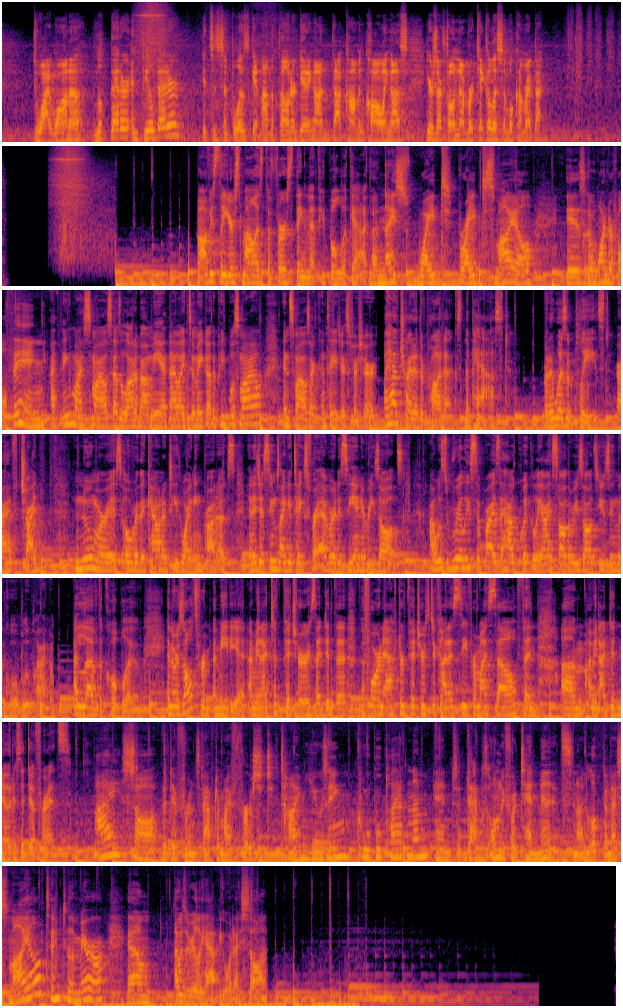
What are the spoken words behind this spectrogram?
do I want to look better and feel better? It's as simple as getting on the phone or getting on .com and calling us. Here's our phone number. Take a listen. We'll come right back. Obviously, your smile is the first thing that people look at. A nice, white, bright smile is a wonderful thing. I think my smile says a lot about me, and I like to make other people smile, and smiles are contagious for sure. I have tried other products in the past, but I wasn't pleased. I have tried numerous over-the-counter teeth whitening products, and it just seems like it takes forever to see any results. I was really surprised at how quickly I saw the results using the Cool Blue Platinum. I love the Cool Blue, and the results were immediate. I mean, I took pictures, I did the before and after pictures to kind of see for myself, and um, I mean, I did notice a difference. I saw the difference after my first time using Blue Platinum, and that was only for 10 minutes. And I looked and I smiled into the mirror. Um, I was really happy what I saw.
